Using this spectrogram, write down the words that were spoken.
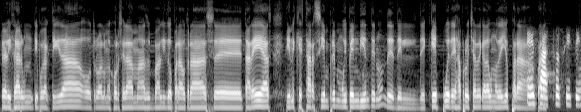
realizar un tipo de actividad, otro a lo mejor será más válido para otras eh, tareas. Tienes que estar siempre muy pendiente, ¿no? De, de, de, qué puedes aprovechar de cada uno de ellos para... Exacto, sí, sí.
